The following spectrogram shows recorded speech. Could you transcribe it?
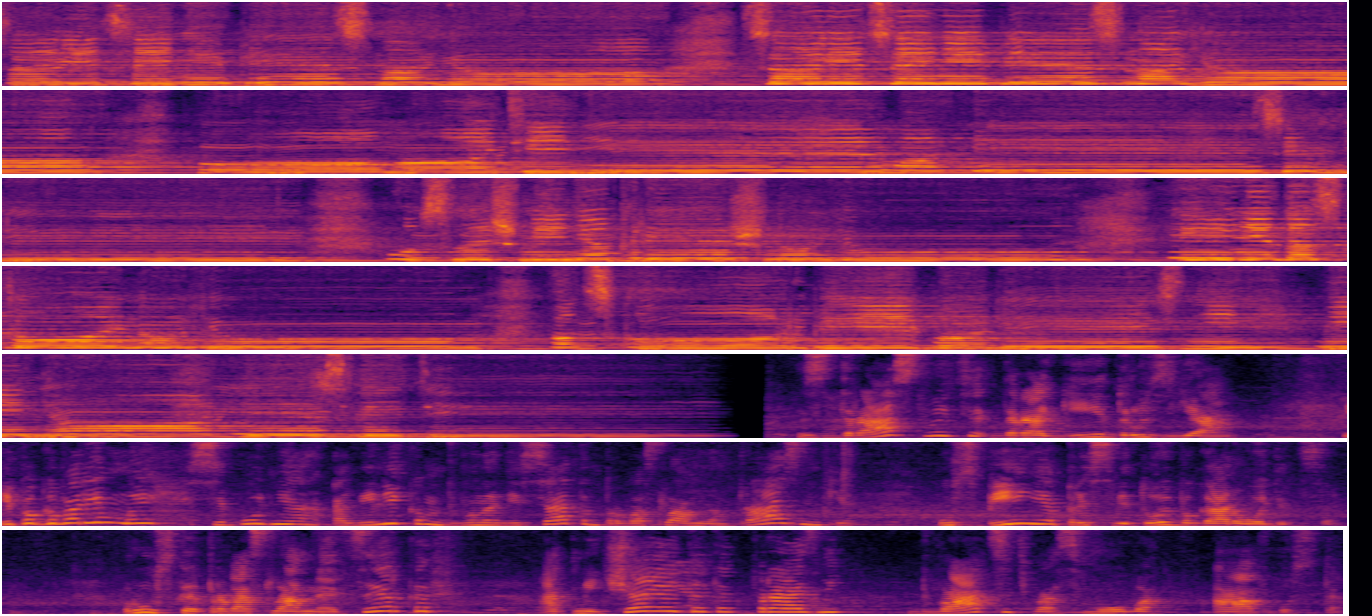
Царица небесная, Царица небесная, О, Мати неба и земли, Услышь меня грешную и недостойную от скорби Здравствуйте, дорогие друзья! И поговорим мы сегодня о великом двунадесятом православном празднике Успения Пресвятой Богородицы. Русская Православная Церковь отмечает этот праздник 28 августа.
